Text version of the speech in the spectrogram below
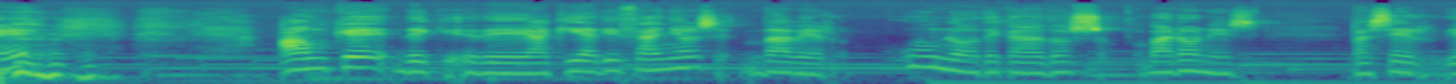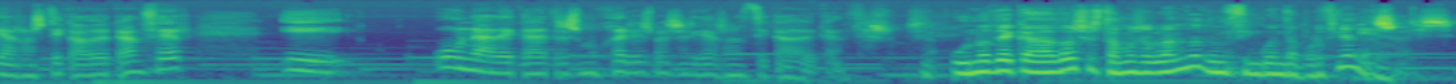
aunque de, aquí a 10 años va a haber uno de cada dos varones va a ser diagnosticado de cáncer y una de cada tres mujeres va a ser diagnosticado de cáncer. uno de cada dos estamos hablando de un 50%. Eso es.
